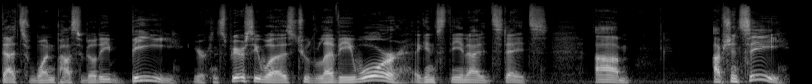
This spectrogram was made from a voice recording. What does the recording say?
that's one possibility. B. Your conspiracy was to levy war against the United States. Um, Option C,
